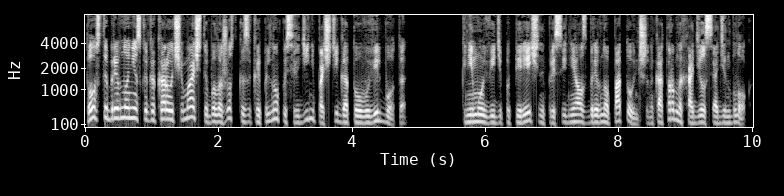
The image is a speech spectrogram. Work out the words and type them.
Толстое бревно несколько короче мачты было жестко закреплено посередине почти готового вельбота. К нему в виде поперечины присоединялось бревно потоньше, на котором находился один блок.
